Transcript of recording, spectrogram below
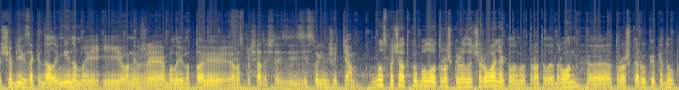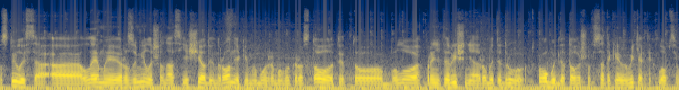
щоб їх закидали мінами, і вони вже були готові розпрощатися зі, зі своїм життям. Ну, спочатку було трошки розочарування, коли ми втратили дрон, е, трошки руки підопустилися, але ми розуміли, що у нас є ще один дрон, який ми можемо використовувати, то було прийнято рішення робити другу спробу для того, щоб все-таки витягти хлопців.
